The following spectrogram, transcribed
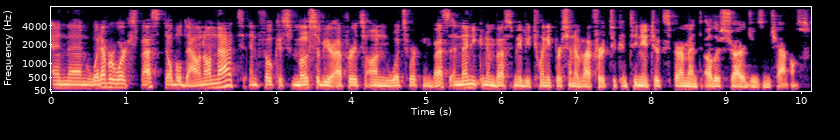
And then whatever works best, double down on that and focus most of your efforts on what's working best. And then you can invest maybe 20% of effort to continue to experiment other strategies and channels.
